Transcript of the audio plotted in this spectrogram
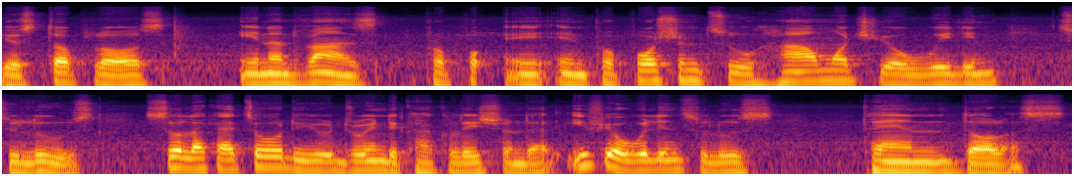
your stop loss in advance in proportion to how much you're willing to lose. So like i told you during the calculation that if you're willing to lose ten dollars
